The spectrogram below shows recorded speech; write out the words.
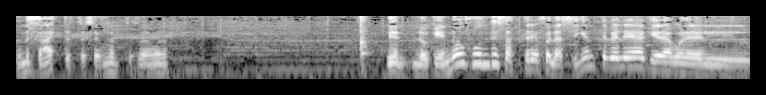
Un desastre este segmento, o sea, bueno. Bien, lo que no fue un desastre fue la siguiente pelea que era por el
